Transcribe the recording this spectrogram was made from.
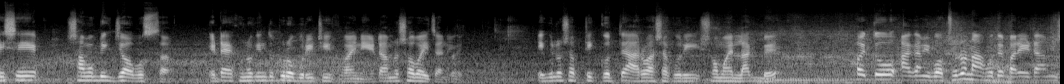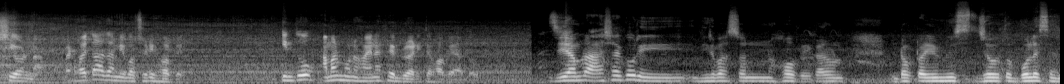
দেশে সামগ্রিক যে অবস্থা এটা এখনও কিন্তু পুরোপুরি ঠিক হয়নি এটা আমরা সবাই জানি। এগুলো সব ঠিক করতে আরও আশা করি সময় লাগবে। হয়তো আগামী বছরও না হতে পারে এটা আমি শিওর না বাট হয়তো আগামী বছরই হবে। কিন্তু আমার মনে হয় না ফেব্রুয়ারিতে হবে আদৌ। যে আমরা আশা করি নির্বাচন হবে কারণ ডক্টর ইউনুস যেহেতু বলেছেন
